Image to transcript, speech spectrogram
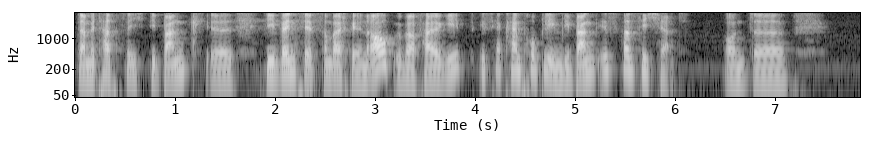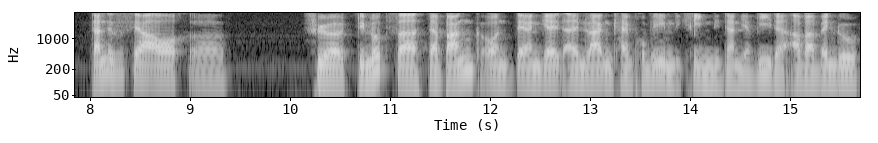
damit hat sich die Bank, äh, die, wenn es jetzt zum Beispiel einen Raubüberfall gibt, ist ja kein Problem. Die Bank ist versichert. Und äh, dann ist es ja auch äh, für die Nutzer der Bank und deren Geldeinlagen kein Problem, die kriegen die dann ja wieder. Aber wenn du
